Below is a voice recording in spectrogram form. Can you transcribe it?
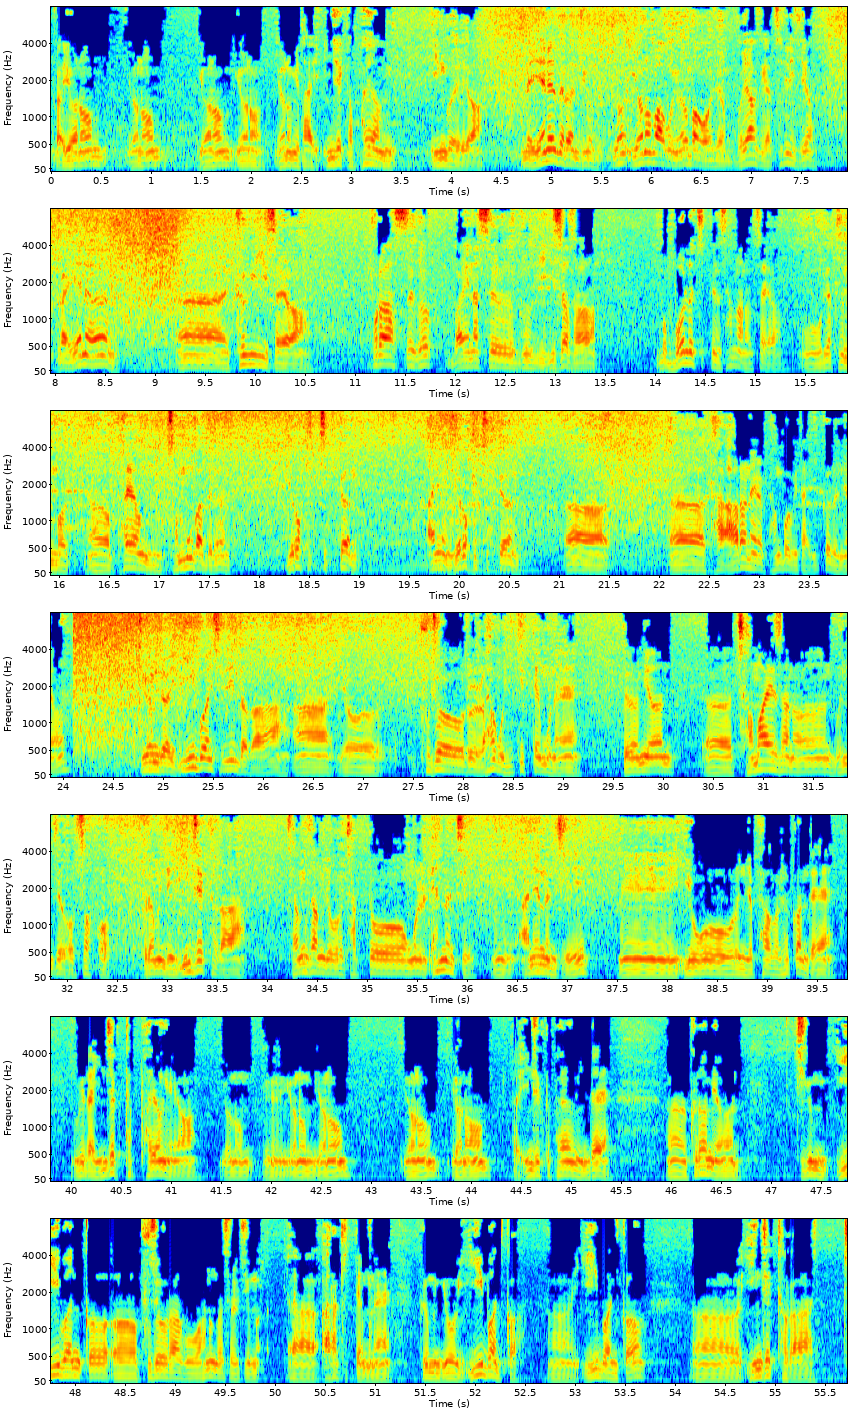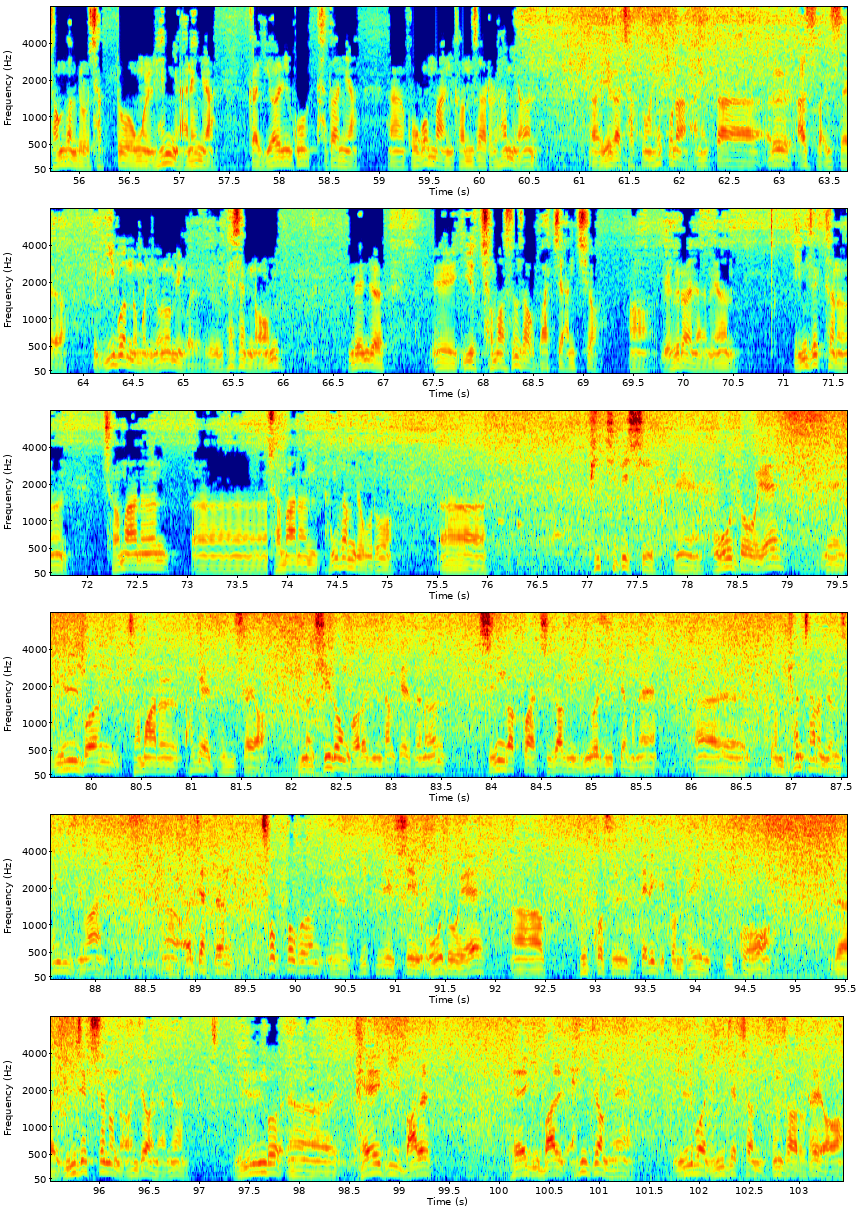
그러니까 요놈, 요놈, 요놈, 요놈, 요놈이 다 인젝터 파형인 거예요. 근데 얘네들은 지금 요, 요놈하고 요놈하고 모양새가 틀리죠. 그러니까 얘는, 어, 극이 있어요. 플러스 극, 마이너스 극이 있어서, 뭐 뭘로 찍든 상관없어요. 우리 같은 뭐, 어, 파형 전문가들은 이렇게 찍든, 아니면 이렇게 찍든, 어, 어, 다 알아낼 방법이 다 있거든요. 지금 저 2번 실린더가 아, 요 부조를 하고 있기 때문에 그러면 어, 점화에서는 문제가 없었고 그러면 이제 인젝터가 정상적으로 작동을 했는지 예, 안 했는지 예, 요거를 이제 파악을 할 건데 여기다 인젝터 파형이에요. 요놈 예, 요놈 요놈 요놈 요놈 다 인젝터 파형인데 어, 그러면 지금 2번 거 어, 부조라고 하는 것을 지금 어, 알았기 때문에 그러면 요 2번 거 어, 2번 거 어, 인젝터가 정상적으로 작동을 했냐 안 했냐 그러니까 열고 닫았냐 아, 그것만 검사를 하면 어, 얘가 작동을 했구나 안 했다를 알 수가 있어요. 2번 놈은 요 놈인 거예요. 요 회색 놈. 근데 이제 예, 이 점화 순서하고 맞지 않죠. 어, 왜 그러냐면 인젝터는 점화는 어, 점화는 통상적으로 어, BTDC 예, 5도에 1번 점화를 하게 돼 있어요. 물론 시동 걸어진 상태에서는 진각과 지각이 이루어지기 때문에 어, 좀 편차는 좀 생기지만 어, 쨌든 촉폭은 예, BTDC 5도에 어, 불꽃을 때리게끔 되어 있고 인젝션은 언제 하냐면 1번 어, 대기 말 대기 말 행정에 1번 인젝션 분사를 해요.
